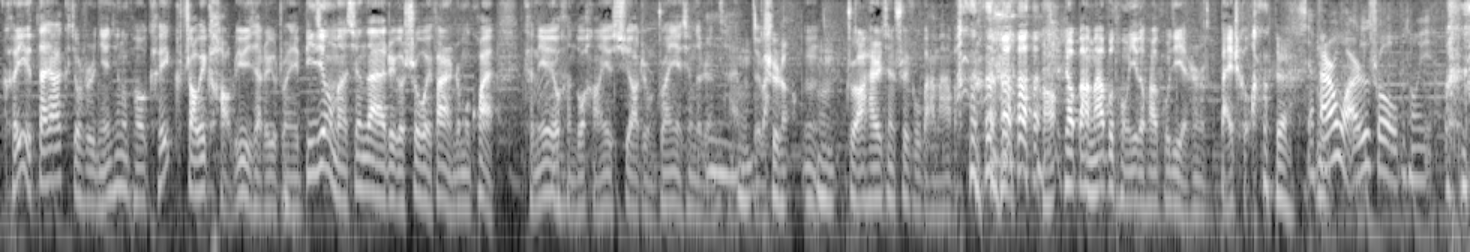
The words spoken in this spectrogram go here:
可以，大家就是年轻的朋友可以稍微考虑一下这个专业。毕竟嘛，现在这个社会发展这么快，肯定也有很多行业需要这种专业性的人才嘛，对吧？是的，嗯，主要还是先说服爸妈吧。好，要爸妈不同意的话，估计也是白扯。对，反正我儿子说我不同意。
